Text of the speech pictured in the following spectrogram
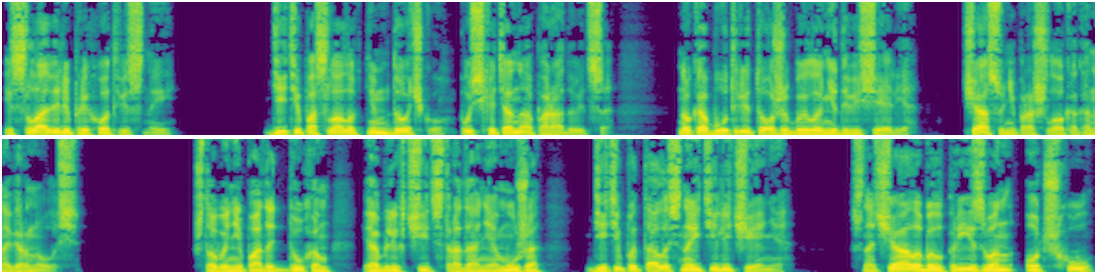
и славили приход весны. Дити послала к ним дочку, пусть хоть она порадуется. Но Кабутри тоже было не до веселья. Часу не прошло, как она вернулась. Чтобы не падать духом и облегчить страдания мужа, Дити пыталась найти лечение. Сначала был призван Очху,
